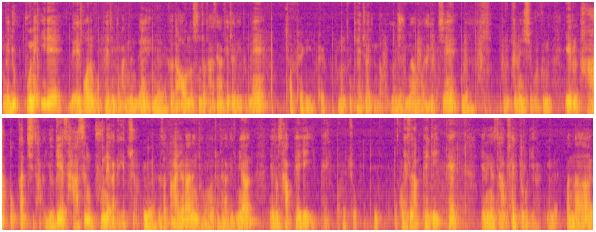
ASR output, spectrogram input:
그러니까 6분의 1에 4번은 곱해진 게 맞는데 네. 그 나오는 순서를 다 생각해 줘야 되기 때문에 4팩이 2팩. 음, 이렇게 해줘야 된다고. 이건 중요한 거야, 알겠지? 네. 음, 이런 식으로. 그럼 얘를 다 똑같이 4, 6의 4승 분해가 되겠죠. 네. 그래서 나열하는 경우만 좀 생각해주면 얘도 4팩에 2팩, 그렇죠. 음, 얘 똑같죠. 4팩에 2팩, 얘는 그냥 4팩 도리야. 네. 맞나? 네.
